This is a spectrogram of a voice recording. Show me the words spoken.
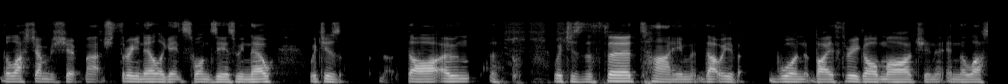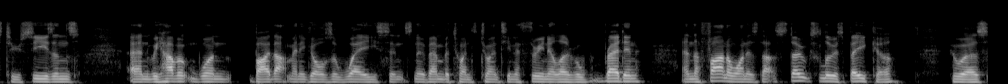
the last championship match 3 0 against Swansea, as we know, which is our own, which is the third time that we've won by a three goal margin in the last two seasons. And we haven't won by that many goals away since November 2020 in a 3 0 over Reading. And the final one is that Stokes Lewis Baker, who has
